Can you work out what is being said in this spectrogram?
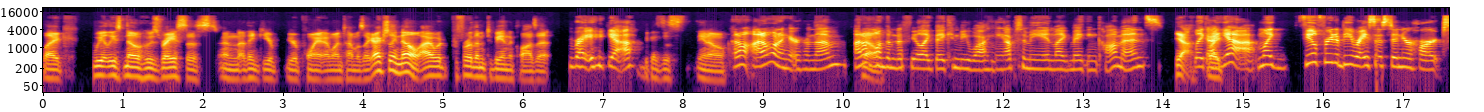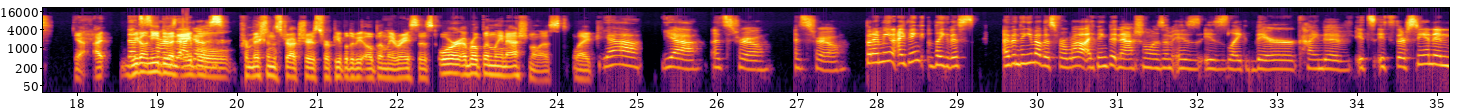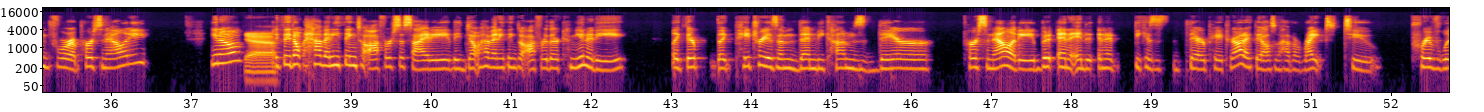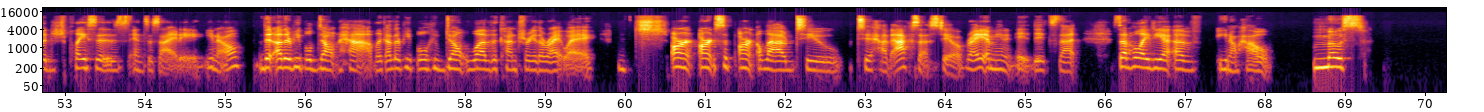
like we at least know who's racist. And I think your your point at one time was like, actually, no, I would prefer them to be in the closet Right? Yeah. because this, you know, I don't. I don't want to hear from them. I don't No. want them to feel like they can be walking up to me and like making comments. yeah, Like, I, yeah, I'm like, feel free to be racist in your heart. yeah. I we don't need to enable permission structures for people to be openly racist or openly nationalist. Like, Yeah, yeah, that's true. It's true. But I mean, I think like this I've been thinking about this for a while. I think that nationalism is is like their kind of it's it's their stand-in for a personality. You know? yeah, Like they don't have anything to offer society. They don't have anything to offer their community. Like their like patriotism then becomes their personality, but and it and it because they're patriotic, they also have a right to privileged places in society, you know, that other people don't have. Like other people who don't love the country the right way aren't aren't aren't allowed to to have access to, right? I mean, it, it's that it's that whole idea of, you know, how most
